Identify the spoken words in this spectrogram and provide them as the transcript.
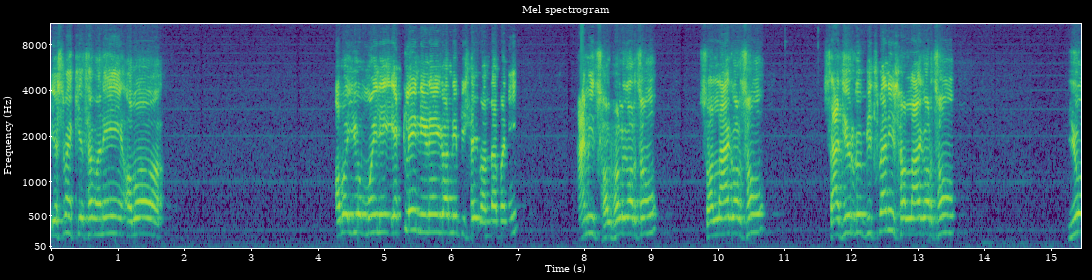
यसमा के छ भने अब अब यो मैले एक्लै निर्णय गर्ने विषय भन्दा पनि हामी छलफल गर्छौँ सल्लाह गर्छौँ साथीहरूको बिचमा नि सल्लाह गर्छौँ यो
